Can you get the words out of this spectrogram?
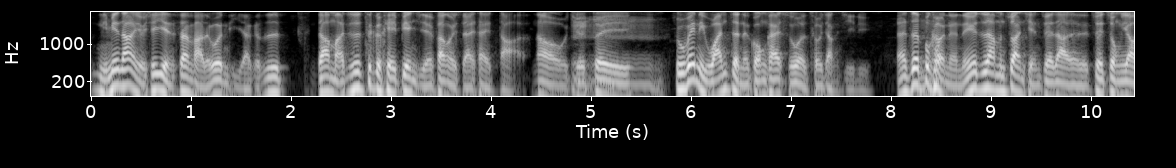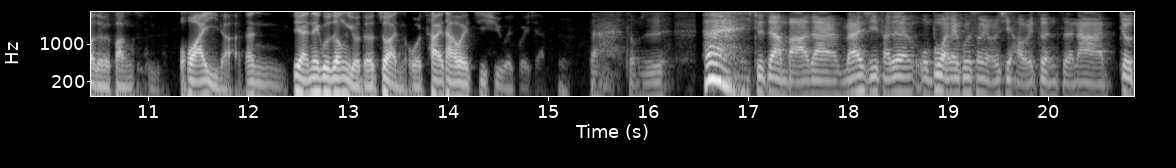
里面当然有些演算法的问题啊，可是你知道吗？就是这个可以辩解的范围实在太大了。那我觉得对，嗯、除非你完整的公开所有的抽奖几率，但这不可能的，因为这是他们赚钱最大的、最重要的方式。我怀疑啦，但既然内裤中有得赚，我猜他会继续违规下去。哎，总之。唉，就这样吧，但没关系，反正我不玩内裤松游戏好一阵子，那就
